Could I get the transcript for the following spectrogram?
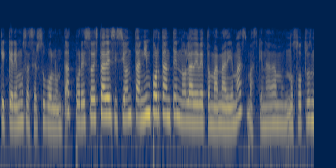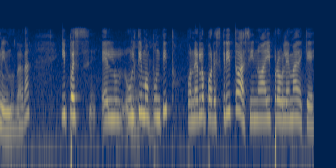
que queremos hacer su voluntad. Por eso esta decisión tan importante no la debe tomar nadie más, más que nada nosotros mismos, ¿verdad? Y pues el último puntito, ponerlo por escrito, así no hay problema de que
